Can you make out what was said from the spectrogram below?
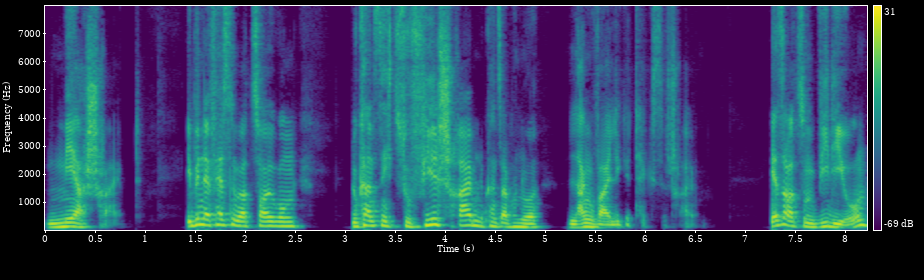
mehr schreibt. Ich bin der festen Überzeugung, du kannst nicht zu viel schreiben, du kannst einfach nur langweilige Texte schreiben. Jetzt aber zum Video.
